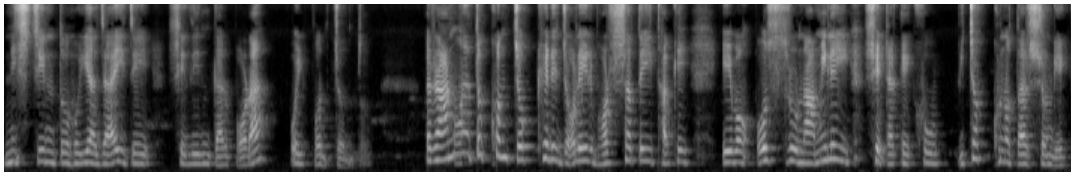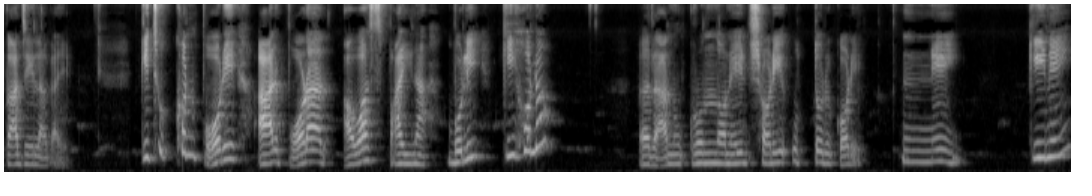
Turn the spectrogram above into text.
নিশ্চিন্ত হইয়া যায় যে সেদিনকার পড়া ওই পর্যন্ত। রানু এতক্ষণ চক্ষের জলের ভরসাতেই থাকে এবং অশ্রু নামিলেই সেটাকে খুব বিচক্ষণতার সঙ্গে কাজে লাগায়। কিছুক্ষণ পরে আর পড়ার আওয়াজ পাই না বলি, কি হলো? রানু ক্রন্দনের স্বরে উত্তর করে, নেই। কি নেই?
